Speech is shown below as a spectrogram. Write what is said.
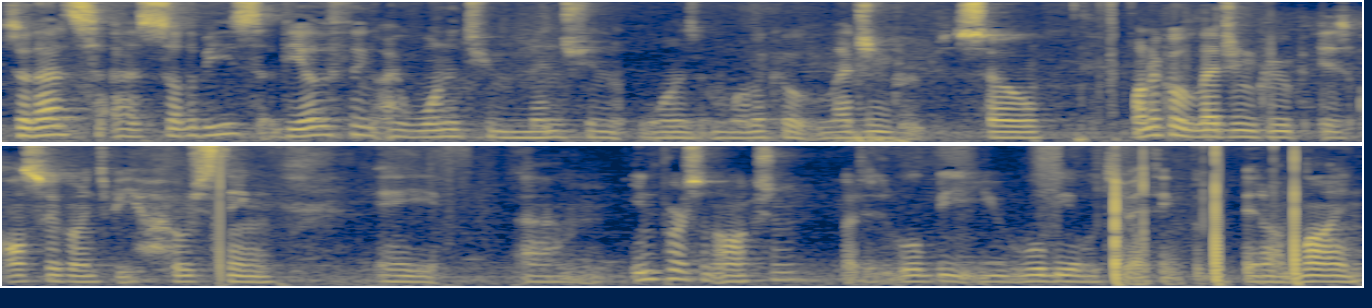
So that's uh, Sotheby's. The other thing I wanted to mention was Monaco Legend Group. So Monaco Legend Group is also going to be hosting a um, in-person auction, but it will be you will be able to I think bid online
